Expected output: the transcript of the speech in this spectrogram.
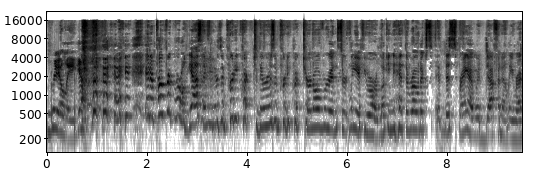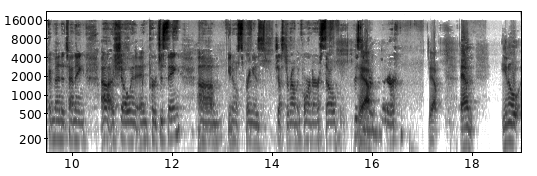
not really. Yeah. In a perfect world, yes. I mean, there's a pretty quick there is a pretty quick turnover, and certainly if you are looking to hit the road ex- this spring, I would definitely recommend attending uh, a show and, and purchasing. Um, you know, spring is just around the corner, so this yeah. the better. Yeah, and you know,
